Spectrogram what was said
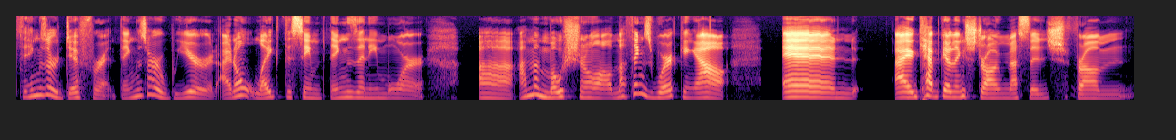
things are different. Things are weird. I don't like the same things anymore. Uh, I'm emotional. Nothing's working out. And I kept getting strong message from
